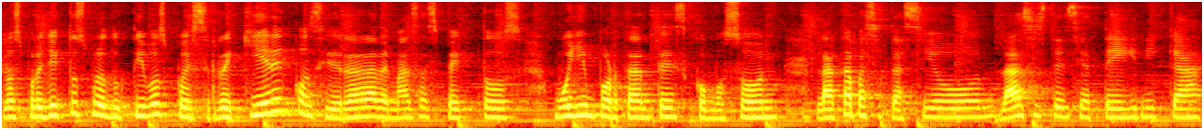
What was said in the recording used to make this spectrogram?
los proyectos productivos pues requieren considerar además aspectos muy importantes como son la capacitación, la asistencia técnica,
